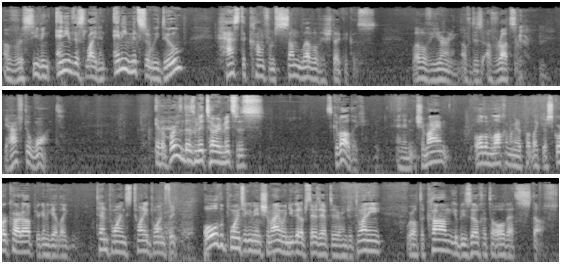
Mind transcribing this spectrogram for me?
of receiving any of this light in any mitzvah we do, has to come from some level of hishtakakus, level of yearning, of this, of ratzon. You have to want. If a person does mitzvah and mitzvahs, it's gavaldik. And in Shemaim, all the malachim are going to put like your scorecard up. You're going to get like 10 points, 20 points. 30. All the points are going to be in Shemaim when you get upstairs after 120. We're all to come. You'll be zocha to all that stuff.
